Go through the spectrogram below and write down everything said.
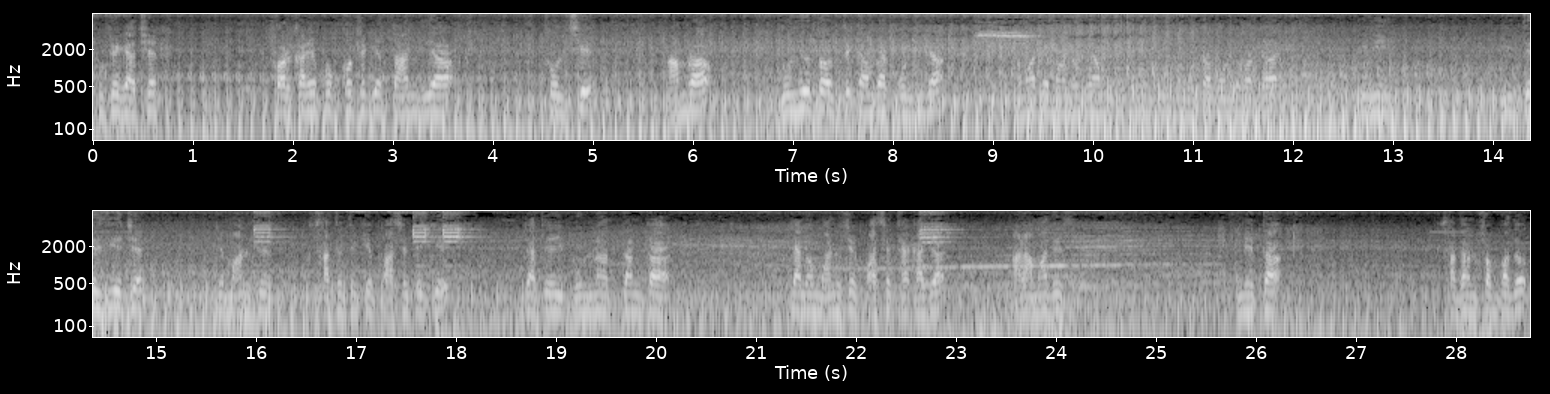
ছুটে গেছেন। সরকারের পক্ষ থেকে ত্রাণ দেওয়া চলছে। আমরা দলীয় তরফ থেকে আমরা কর্মীরা, আমাদের মাননীয় মুখ্যমন্ত্রী মমতা বন্দ্যোপাধ্যায়, তিনি নির্দেশ দিয়েছেন যে মানুষের সাথে থেকে, পাশে থেকে, যাতে এই বন্যাত্রাণটা যেন মানুষের পাশে থাকা যায়। আর আমাদের নেতা, সাধারণ সম্পাদক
